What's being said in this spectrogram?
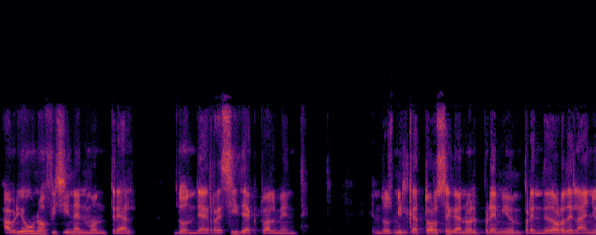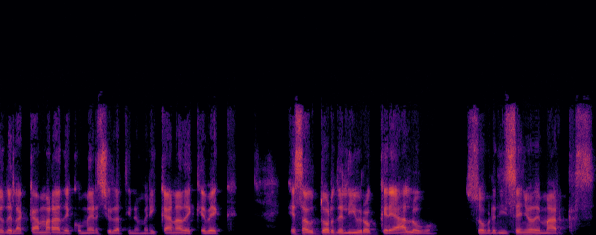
abrió una oficina en Montreal, donde reside actualmente. En 2014 ganó el Premio Emprendedor del Año de la Cámara de Comercio Latinoamericana de Quebec. Es autor del libro Creálogo sobre diseño de marcas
